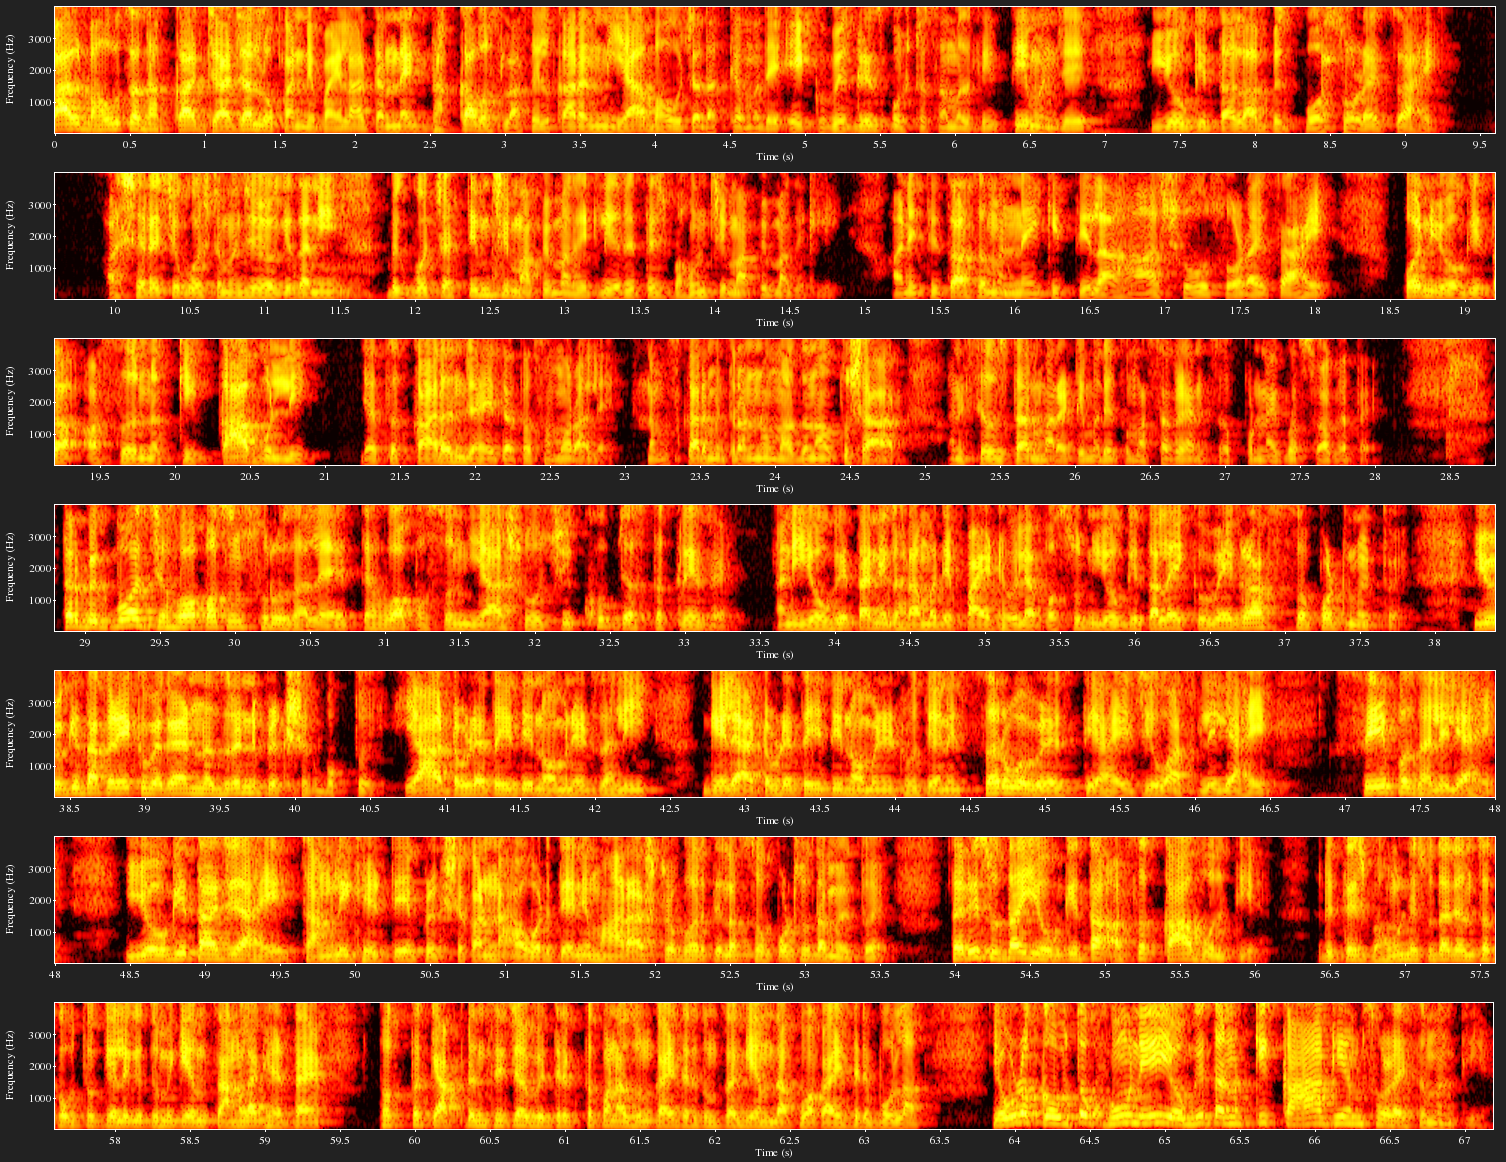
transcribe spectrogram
काल भाऊचा धक्का ज्या ज्या लोकांनी पाहिला त्यांना एक धक्का बसला असेल कारण या भाऊच्या धक्क्यामध्ये एक वेगळीच गोष्ट समजली. ती म्हणजे योगिताला बिग बॉस सोडायचं आहे. आश्चर्याची गोष्ट म्हणजे योगितानी बिग बॉसच्या टीमची माफी मागितली रितेश भाऊंची माफी मागितली. आणि तिचं असं म्हणणं आहे की तिला हा शो सोडायचा आहे. पण योगिता असं नक्की का बोलली? याचं कारण जे आहे ते आता समोर आलं आहे नमस्कार मित्रांनो माझं नाव तुषार आणि सेव्हन मराठीमध्ये तुम्हा सगळ्यांचं पुन्हा एकदा स्वागत आहे. तर बिग बॉस जेव्हापासून सुरू झालं आहे तेव्हापासून या शोची खूप जास्त क्रेज आहे. आणि योगिताने घरामध्ये पाय ठेवल्यापासून योगिताला एक वेगळा सपोर्ट मिळतोय. योगिताकडे एक वेगळ्या नजरेने प्रेक्षक बघतोय. या आठवड्यातही ती नॉमिनेट झाली गेल्या आठवड्यातही ती नॉमिनेट होती आणि सर्व वेळेस ती आहे जी वाचलेली आहे. सेफ झालेली आहे. योगिता जी आहे चांगली खेळते प्रेक्षकांना आवडते आणि महाराष्ट्रभर तिला सपोर्टसुद्धा मिळतोय. तरीसुद्धा योगिता असं का बोलतीये? रितेश भाऊंनी सुद्धा त्यांचं कौतुक केलं की तुम्ही गेम चांगला खेळताय. फक्त कॅप्टन्सीच्या व्यतिरिक्त पण अजून काहीतरी तुमचा गेम दाखवा काहीतरी बोला. एवढं कौतुक होऊनही योगिता नक्की का गेम सोडायचं म्हणतीये?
